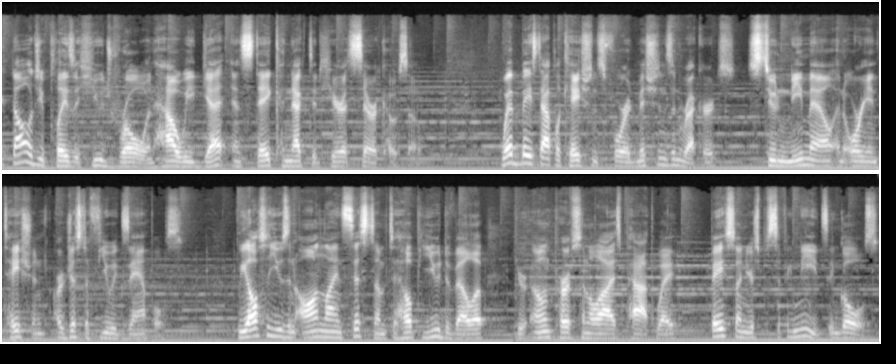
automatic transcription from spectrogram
Technology plays a huge role in how we get and stay connected here at Cerro Coso. Web-based applications for admissions and records, student email, and orientation are just a few examples. We also use an online system to help you develop your own personalized pathway based on your specific needs and goals.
